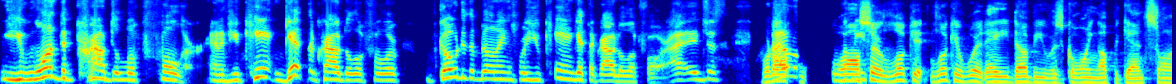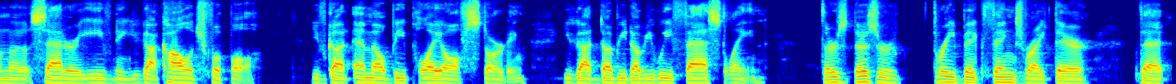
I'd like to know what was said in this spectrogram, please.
you want the crowd to look fuller. And if you can't get the crowd to look fuller, go to the buildings where you can get the crowd to look for. I it just What I don't know well, also look at look at what AEW was going up against on a Saturday evening. You got college football, you've got MLB playoffs starting, you got WWE Fast Lane. There's those are three big things right there that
